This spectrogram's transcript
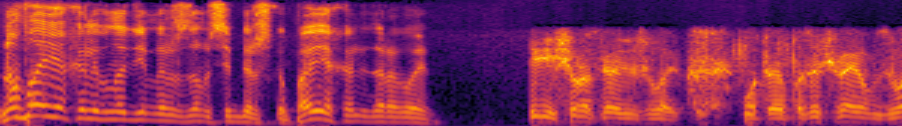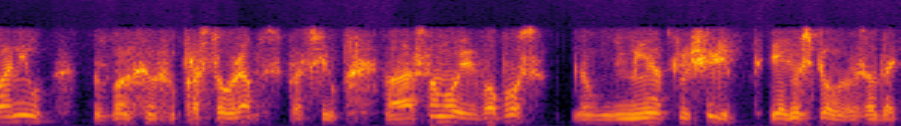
Ну, поехали, Владимир из Новосибирска. Поехали, дорогой. Или еще раз здравия желаю. Вот э, позавчера я вам звонил, про 100 грамм спросил. А Основной вопрос меня отключили, я не успел задать.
